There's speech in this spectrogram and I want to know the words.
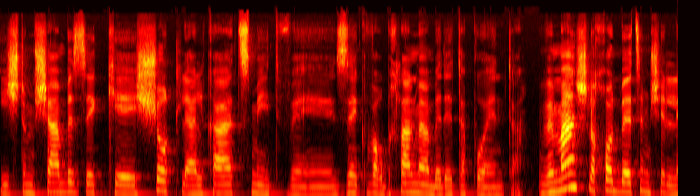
היא השתמשה בזה כשוט להלקאה עצמית, וזה כבר בכלל מאבד את הפואנטה. ומה ההשלכות בעצם של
